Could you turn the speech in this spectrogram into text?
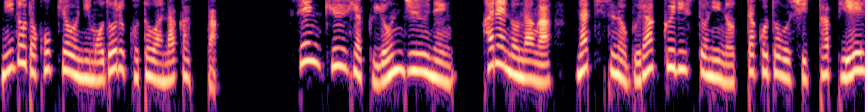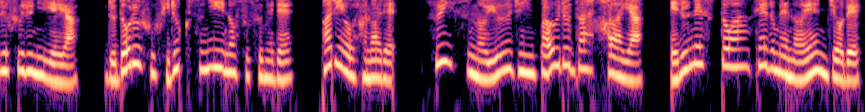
二度と故郷に戻ることはなかった。1940年、彼の名がナチスのブラックリストに載ったことを知ったピエール・フルニエやルドルフ・フィルクスニーの勧めでパリを離れ、スイスの友人パウル・ザッハーやエルネスト・アンセルメの援助で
